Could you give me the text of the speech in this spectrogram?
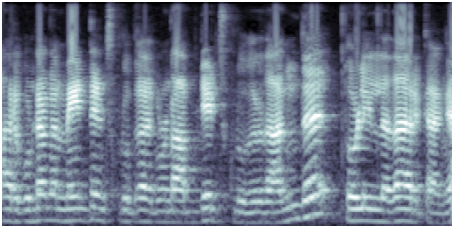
அதுக்கு உண்டான மெயின்டெனன்ஸ் கொடுக்குறது அதுக்கு அப்டேட்ஸ் கொடுக்குறது அந்த தொழிலில் தான் இருக்காங்க.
